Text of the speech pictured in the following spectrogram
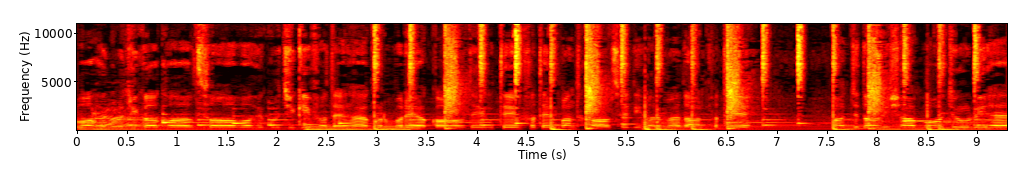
ਵਾਹਿਗੁਰੂ ਜੀ ਕਾ ਖਾਲਸਾ, ਵਾਹਿਗੁਰੂ ਜੀ ਕੀ ਫਤਿਹ। ਹੈ ਗੁਰਪੁਰੇ ਅਕਾਲ ਦੇਵ ਤੇ ਫਤਿਹ ਪੰਥ ਖਾਲਸੇ ਦੀ ਹਰ ਮੈਦਾਨ ਫਤਿਹ। ਅੱਜ ਦਾ ਵਿਸ਼ਾ ਬਹੁਤ ਜ਼ਰੂਰੀ ਹੈ,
